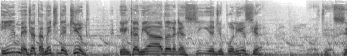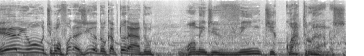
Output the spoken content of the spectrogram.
imediatamente detido e encaminhado à delegacia de polícia. O terceiro e último foragido capturado, um homem de 24 anos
